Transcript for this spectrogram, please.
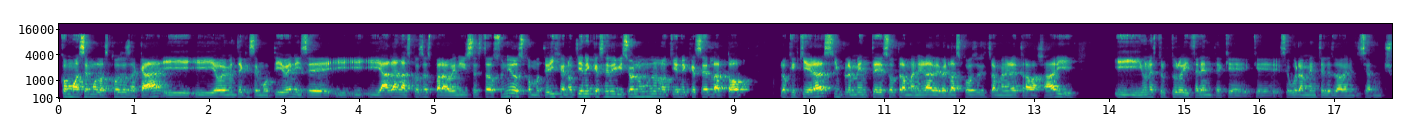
cómo hacemos las cosas acá y, y, obviamente que se motiven y, se, y, y, hagan las cosas para venirse a Estados Unidos. Como te dije, no tiene que ser División 1, no tiene que ser la top, lo que quieras, simplemente es otra manera de ver las cosas, otra manera de trabajar y, y una estructura diferente que, que seguramente les va a beneficiar mucho.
